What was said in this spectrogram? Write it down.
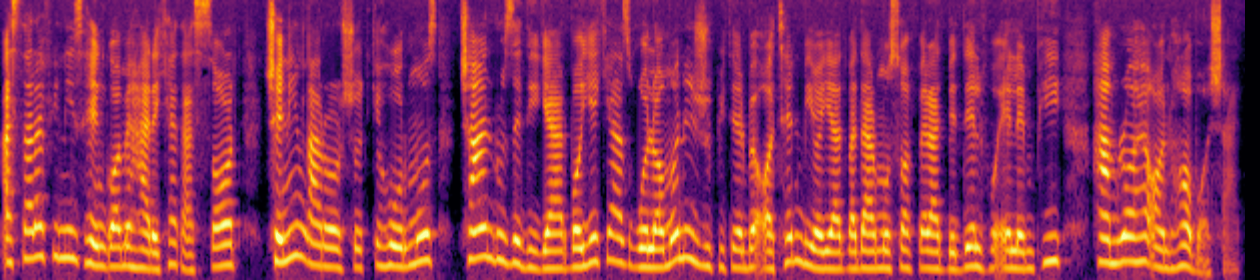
از طرفی نیز هنگام حرکت از سارد چنین قرار شد که هرمز چند روز دیگر با یکی از غلامان ژوپیتر به آتن بیاید و در مسافرت به دلف و المپی همراه آنها باشد.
